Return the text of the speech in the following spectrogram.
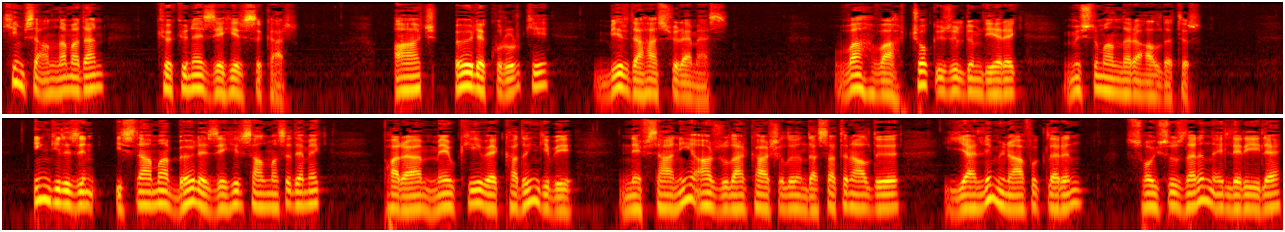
kimse anlamadan köküne zehir sıkar. Ağaç öyle kurur ki bir daha süremez. Vah vah çok üzüldüm diyerek Müslümanları aldatır. İngiliz'in İslam'a böyle zehir salması demek para, mevki ve kadın gibi nefsani arzular karşılığında satın aldığı yerli münafıkların, soysuzların elleriyle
